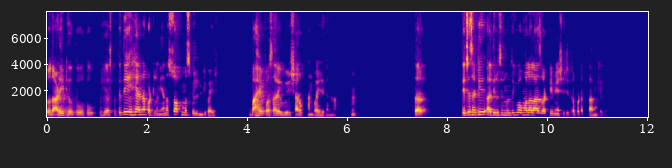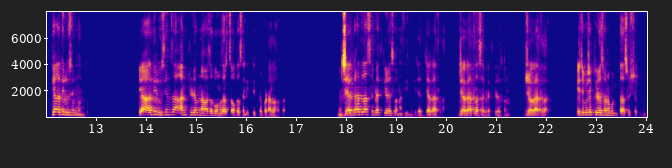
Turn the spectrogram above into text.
तो दाढी ठेवतो तो हे असतो तर ते हे यांना पटलं नाही. यांना सॉफ्ट मस्क्युलिटी पाहिजे. बाहेर पसारे होईल शाहरुख खान पाहिजे त्यांना. तर त्याच्यासाठी आदिल हुसेन म्हणतो की बाबा मला लाज वाटते मी अशा चित्रपटात काम केले हे आदिल हुसेन म्हणतो. या आदिल हुसेनचा अनफ्रीडम नावाचा दोन हजार चौदा साली चित्रपट आला होता. जगातला सगळ्यात किळसवाना सीन आहे त्याच्यात. जगातला. जगातला सगळ्यात किळसवाना. जगातला. याच्यापेक्षा किळसवाना कोणता असू शकत नाही.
